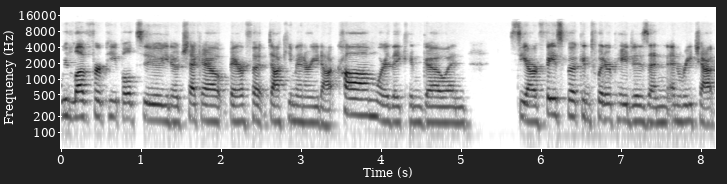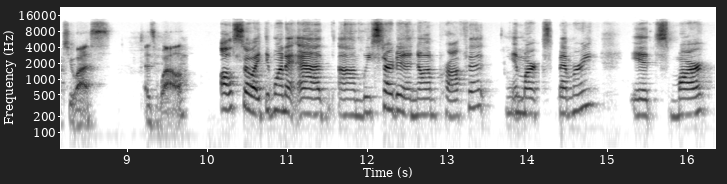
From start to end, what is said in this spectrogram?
we'd love for people to you know check out barefootdocumentary.com where they can go and see our Facebook and Twitter pages and and reach out to us as well. Also, I did want to add, um, we started a nonprofit mm-hmm. in Mark's memory it's Mark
